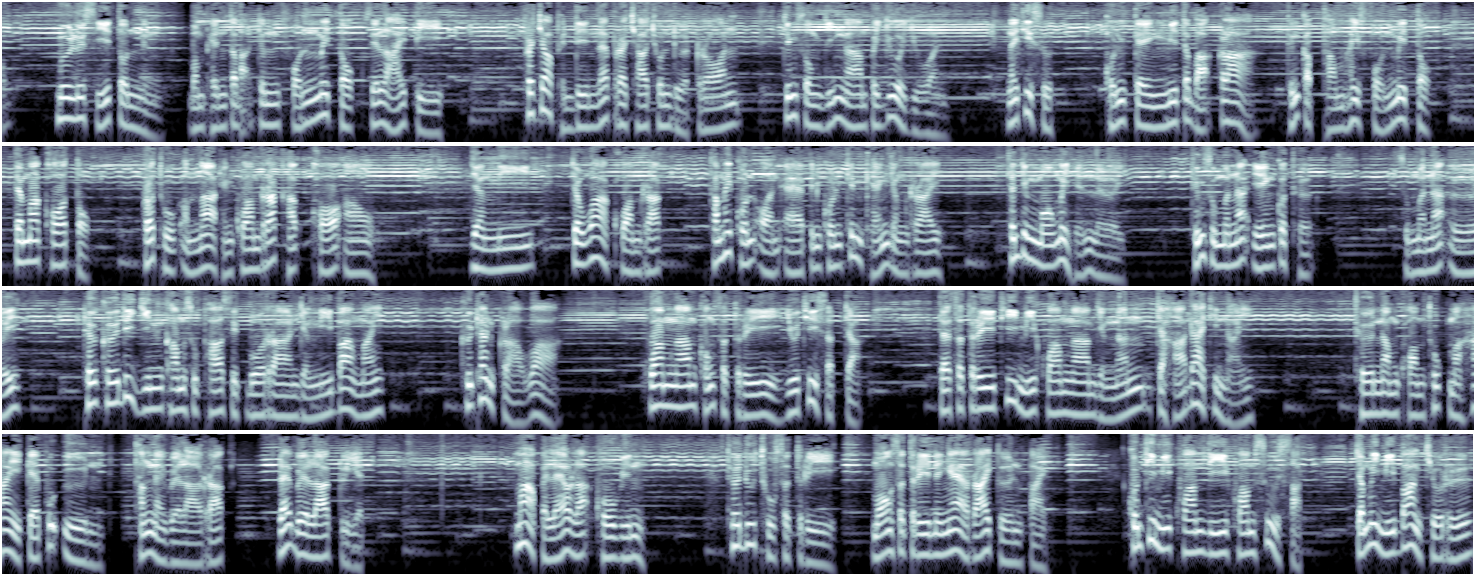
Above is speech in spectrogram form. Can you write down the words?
มือฤาษีตนหนึ่งบำเพ็ญตบะจนฝนไม่ตกเสียหลายปี พระเจ้าแผ่นดินและประชาชนเดือดร้อน จึงส่งหญิงงามไปยั่วยวน ในที่สุดคนเก่งมีตบะกล้าถึงกับทำให้ฝนไม่ตก แต่มาคอตก เพราะถูกอำนาจแห่งความรักหักคอเอา อย่างนี้จะว่าความรักทำให้คนอ่อนแอเป็นคนเข้มแข็งอย่างไร ฉันยังมองไม่เห็นเลย ถึงสุมาณะเองก็เถอะ สุมาณะเอ๋ย เธอเคยได้ยินคำสุภาษิตโบราณอย่างนี้บ้างไหม คือท่านกล่าวว่า ความงามของสตรีอยู่ที่สัจจะ แต่สตรีที่มีความงามอย่างนั้นจะหาได้ที่ไหน เธอนำความทุกข์มาให้แก่ผู้อื่น ทั้งในเวลารัก และเวลาเกลียด มากไปแล้วละโควิน เธอดูถูกสตรี มองสตรีในแง่ร้ายเกินไป คนที่มีความดีความซื่อสัตย์จะไม่มีบ้างเชียวหรือ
